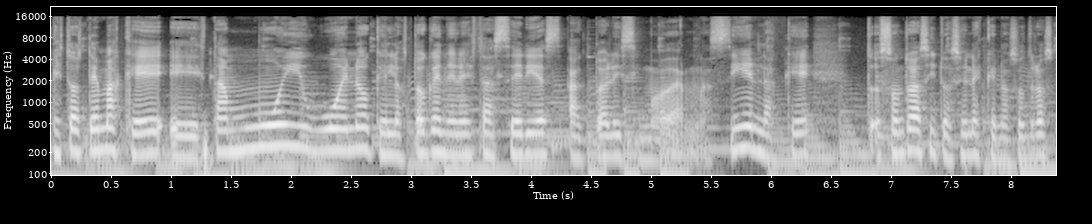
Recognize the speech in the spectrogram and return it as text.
Estos temas que eh, está muy bueno que los toquen en estas series actuales y modernas, ¿sí? en las que son todas situaciones que nosotros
